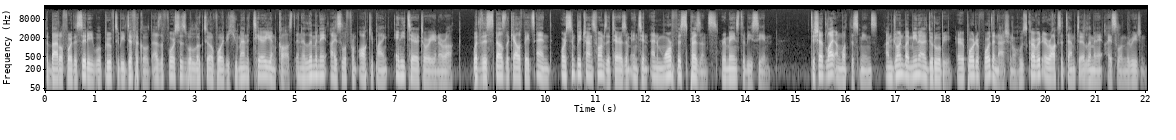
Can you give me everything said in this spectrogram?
The battle for the city will prove to be difficult as the forces will look to avoid the humanitarian cost and eliminate ISIL from occupying any territory in Iraq. Whether this spells the caliphate's end or simply transforms the terrorism into an amorphous presence remains to be seen. To shed light on what this means, I'm joined by Mina Al Droubi, a reporter for The National who's covered Iraq's attempt to eliminate ISIL in the region.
